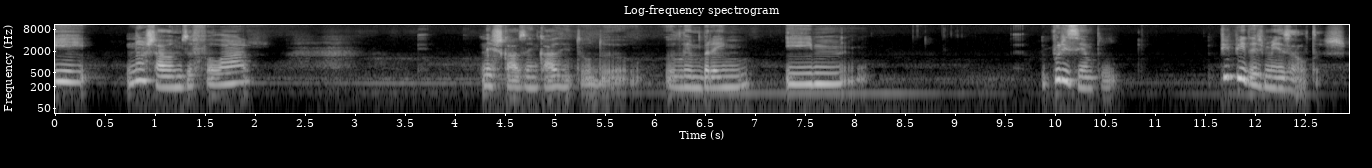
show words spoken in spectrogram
E nós estávamos a falar, neste caso em casa e tudo, eu lembrei-me e, por exemplo, Pipi das meias altas.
